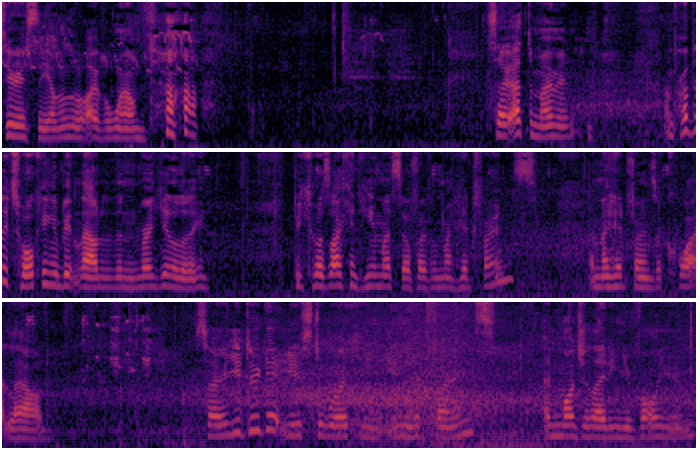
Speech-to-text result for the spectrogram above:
seriously, I'm a little overwhelmed. so at the moment, I'm probably talking a bit louder than regularly because I can hear myself over my headphones, and my headphones are quite loud. So you do get used to working in headphones and modulating your volume.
